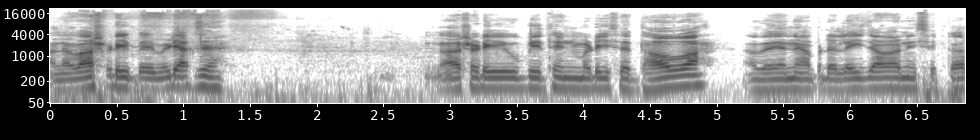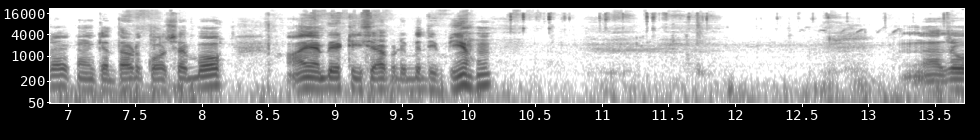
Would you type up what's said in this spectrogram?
અને વાસળી બે મળ્યા છે. વાસળી ઊભી થઈને મળી છે ધાવવા. હવે એને આપણે લઈ જવાની છે ઘરે કારણ કે તડકો છે બહુ. અહીંયા બેઠી છે આપણી બધી ભેહું. ના જો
